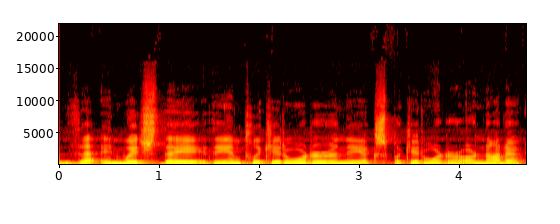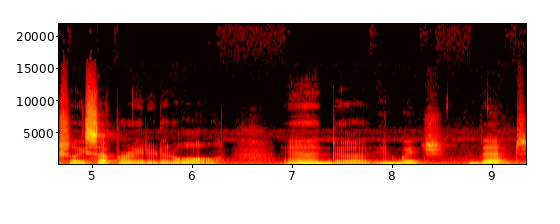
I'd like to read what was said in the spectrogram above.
that in which they, the implicate order and the explicate order are not actually separated at all, and uh, in which that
